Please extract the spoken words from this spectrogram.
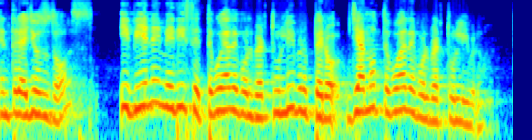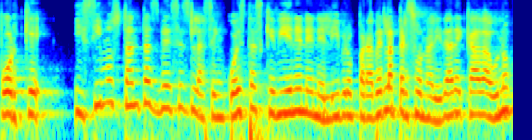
entre ellos dos. Y viene y me dice, te voy a devolver tu libro, pero ya no te voy a devolver tu libro, porque hicimos tantas veces las encuestas que vienen en el libro para ver la personalidad de cada uno,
